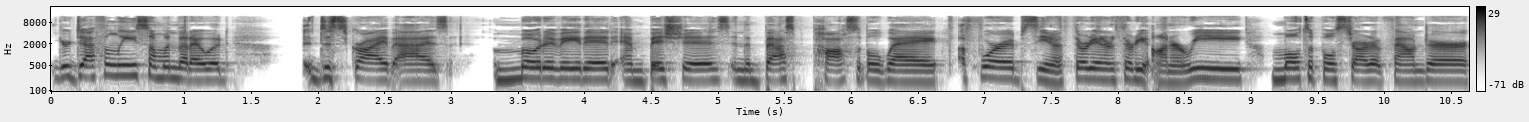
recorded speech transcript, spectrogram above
you're definitely someone that I would describe as motivated, ambitious in the best possible way. A Forbes, you know, 30 under 30 honoree, multiple startup founder,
